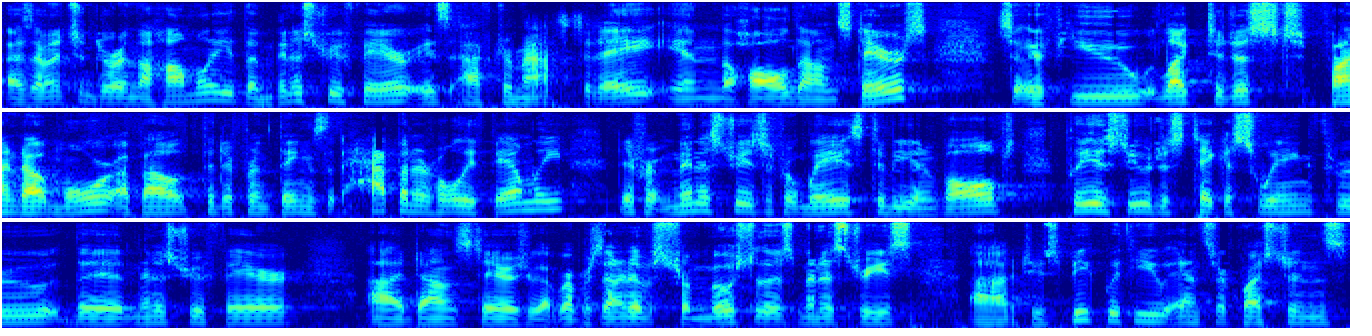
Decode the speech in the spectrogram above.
As I mentioned during the homily, the ministry fair is after Mass today in the hall downstairs. So if you would like to just find out more about the different things that happen at Holy Family, different ministries, different ways to be involved, please do just take a swing through the ministry fair uh, downstairs. We've got representatives from most of those ministries uh, to speak with you, answer questions.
